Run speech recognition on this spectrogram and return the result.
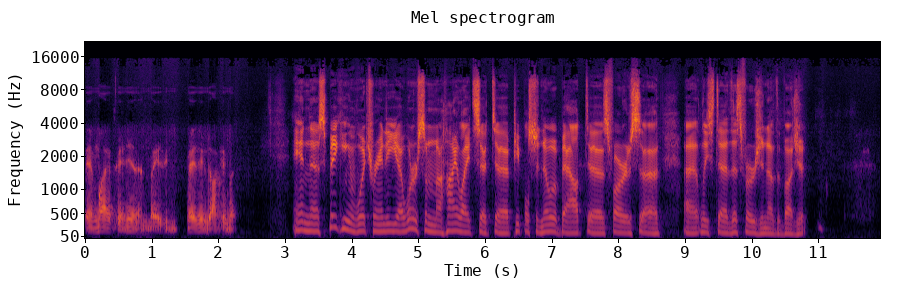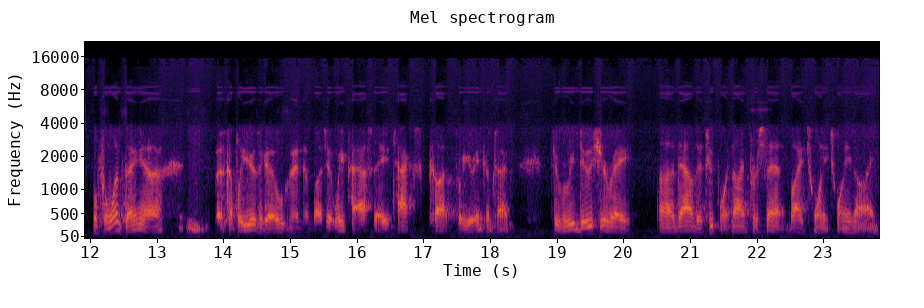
in my opinion, an amazing, amazing document. And uh, speaking of which, Randy, uh, what are some uh, highlights that uh, people should know about uh, as far as uh, at least this version of the budget? Well, for one thing, a couple of years ago in the budget, we passed a tax cut for your income tax to reduce your rate down to 2.9% by 2029.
